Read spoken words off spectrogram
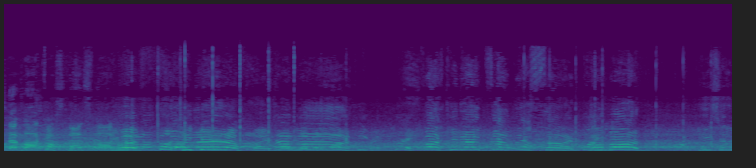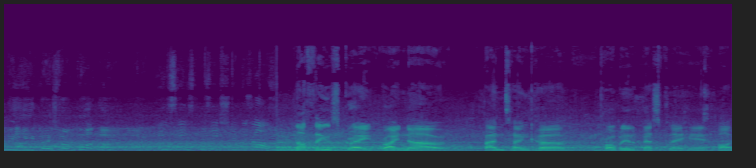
That that's Marcus. weren't fucking good. Come on! Fucking this time. Come on! You you not got that? His position was off. Nothing's great right now. Bentancur, probably the best player here, but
